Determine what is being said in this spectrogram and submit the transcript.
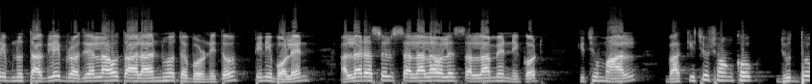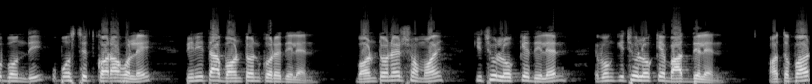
ইবনু তাগলিব রাজিয়াল্লাহ তাল্লাহ্ন হতে বর্ণিত। তিনি বলেন, আল্লাহ রসুল সাল্লাহ সাল্লামের নিকট কিছু মাল বা কিছু সংখ্যক যুদ্ধবন্দী উপস্থিত করা হলে তিনি তা বন্টন করে দিলেন। বন্টনের সময় কিছু লোককে দিলেন এবং কিছু লোককে বাদ দিলেন। অতপর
